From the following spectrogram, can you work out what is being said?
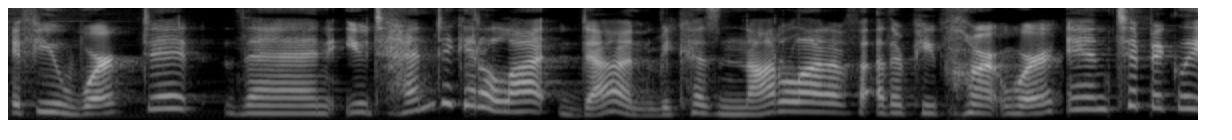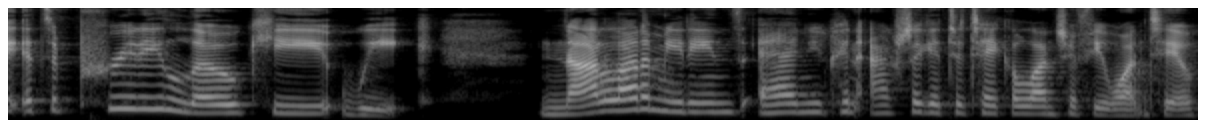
If you worked it, then you tend to get a lot done because not a lot of other people are at work, and typically it's a pretty low key week. Not a lot of meetings, and you can actually get to take a lunch if you want to.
